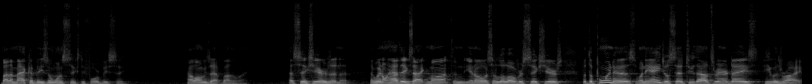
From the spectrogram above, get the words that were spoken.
by the Maccabees in 164 BC. How long is that, by the way? That's six years, isn't it? Now, we don't have the exact month, and you know, it's a little over six years. But the point is, when the angel said 2,300 days, he was right.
